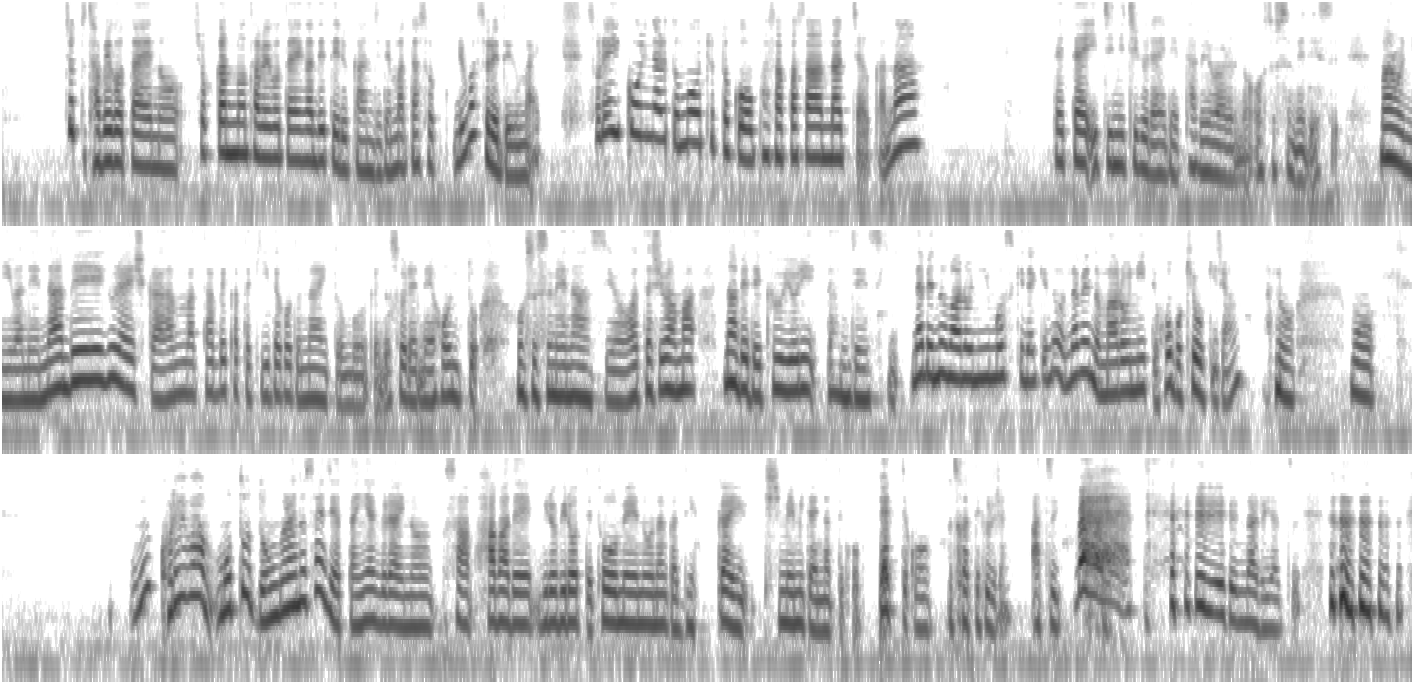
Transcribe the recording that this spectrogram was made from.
ちょっと食べ応えの、食感の食べ応えが出てる感じで、またそれはそれでうまい。それ以降になるともうちょっとこうパサパサになっちゃうかな。だいたい1日ぐらいで食べ終わるのおすすめです。マロニーはね、鍋ぐらいしかあんま食べ方聞いたことないと思うけど、それね、ほんとおすすめなんすよ。私はま、鍋で食うより断然好き。鍋のマロニーも好きだけど、鍋のマロニーってほぼ狂気じゃん？あの、もう、これは元どんぐらいのサイズやったんやぐらいのさ幅でビロビロって透明のなんかでっかいきしめみたいになってこうベッてこうぶつかってくるじゃん。熱い。バーって なるやつ。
